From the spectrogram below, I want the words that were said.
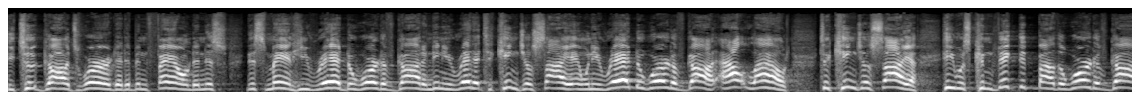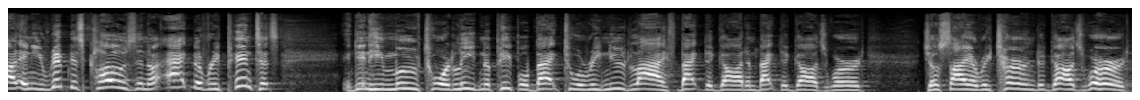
he took God's word that had been found, and this, this man, he read the word of God, and then he read it to King Josiah. And when he read the word of God out loud to King Josiah, he was convicted by the word of God, and he ripped his clothes in an act of repentance. And then he moved toward leading the people back to a renewed life, back to God and back to God's word. Josiah returned to God's word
